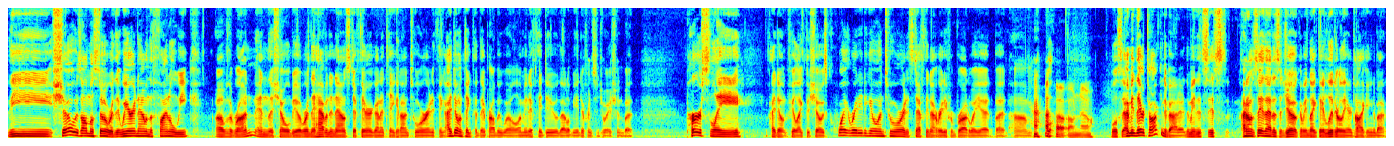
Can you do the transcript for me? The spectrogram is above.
the show is almost over. That we are now in the final week of the run, and the show will be over. And they haven't announced if they're going to take it on tour or anything. I don't think that they probably will. I mean, if they do, that'll be a different situation. But personally, I don't feel like the show is quite ready to go on tour, and it's definitely not ready for Broadway yet. But um, we'll, oh no. we'll see. I mean, they're talking about it. I mean, it's it's. I don't say that as a joke. I mean, like they literally are talking about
